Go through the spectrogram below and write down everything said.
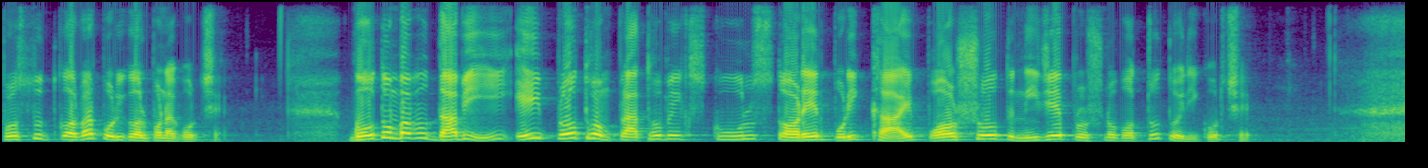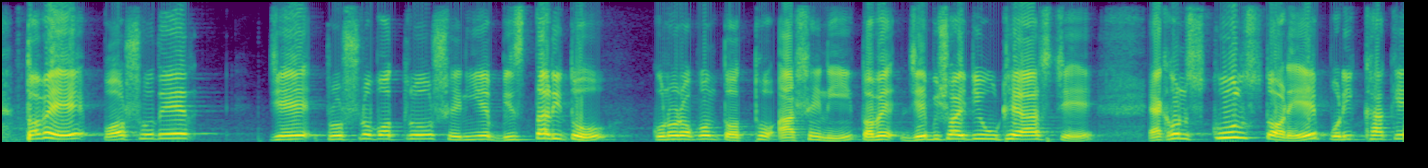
প্রস্তুত করবার পরিকল্পনা করছে। গৌতমবাবুর দাবি, এই প্রথম প্রাথমিক স্কুল স্তরের পরীক্ষায় পর্ষদ নিজে প্রশ্নপত্র তৈরি করছে। তবে পর্ষদের যে প্রশ্নপত্র, সে নিয়ে বিস্তারিত কোনো রকম তথ্য আসেনি। তবে যে বিষয়টি উঠে আসছে, এখন স্কুল স্তরে পরীক্ষাকে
